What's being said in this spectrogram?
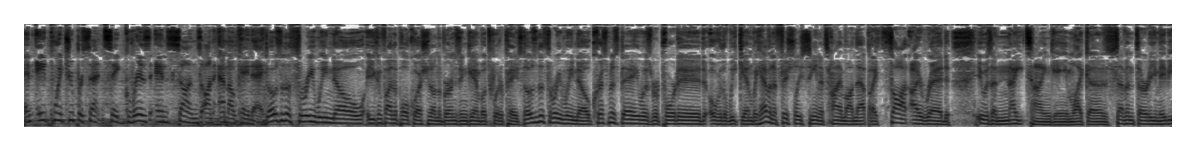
and 8.2% say Grizz and Suns on MLK Day. Those are the three we know. You can find the poll question on the Burns and Gambo Twitter page. Those are the three we know. Christmas Day was reported over the weekend. We haven't officially seen a time on that, but I thought I read it was a nighttime game, like a 7:30, maybe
